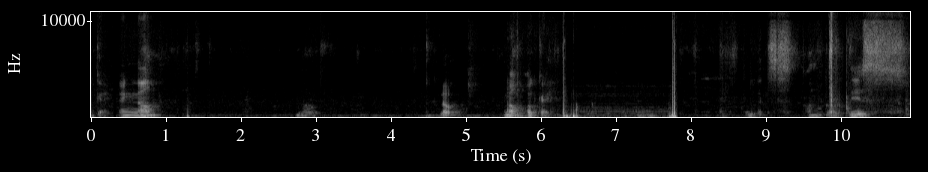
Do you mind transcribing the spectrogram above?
Okay. And now? No. No. No? Okay. Let's unplug this.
